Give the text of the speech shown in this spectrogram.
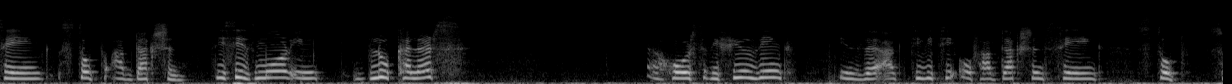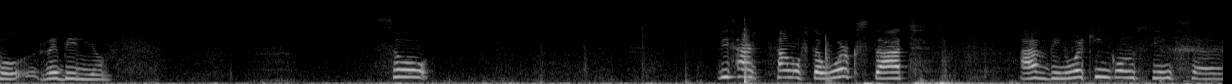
saying stop abduction. This is more in blue colors. A horse refusing is the activity of abduction saying stop. So rebellion. So these are some of the works that I've been working on since uh,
